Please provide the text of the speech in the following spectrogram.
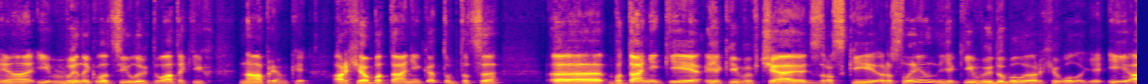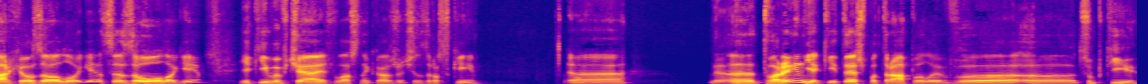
Е, І виникло цілих два таких напрямки: археоботаніка, тобто це е, ботаніки, які вивчають зразки рослин, які видобули археологи. І археозоологія це зоологи, які вивчають, власне кажучи, зразки. Е, Тварин, які теж потрапили в е, цупкі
